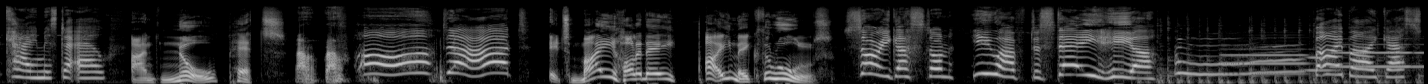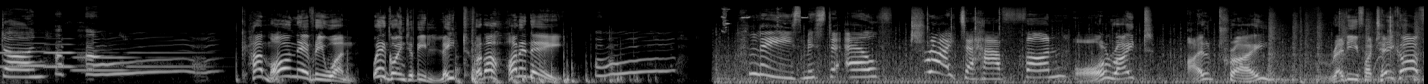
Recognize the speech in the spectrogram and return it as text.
Okay, Mr. Elf. and no pets. Aw, Dad! It's my holiday. I make the rules. Sorry, Gaston. You have to stay here. Bye-bye, Gaston. Come on, everyone. We're going to be late for the holiday. Please, Mr. Elf, try to have fun. All right. I'll try. Ready for takeoff?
